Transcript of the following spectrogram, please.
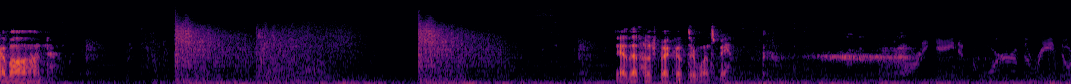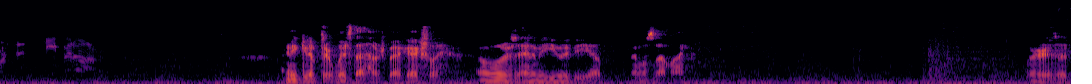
Come on. Yeah, that hunchback up there wants me. I need to get up there with that hunchback, actually. Oh, there's an enemy UAV up. That one's not mine. Where is it?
